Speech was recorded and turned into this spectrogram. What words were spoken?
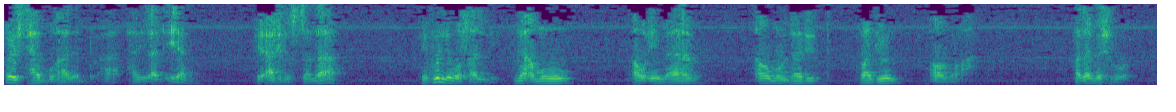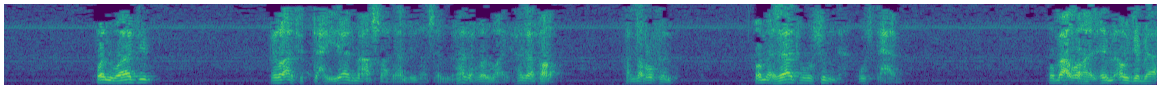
فيستحب هذا الدعاء هذه الأدعية في آخر الصلاة. في كل مصلي مأموم أو إمام أو منفرد رجل أو امرأة. هذا مشروع. والواجب قراءة التحيات مع الصلاة على النبي صلى الله عليه وسلم. هذا هو الواجب هذا فرض هذا الركن وما هو سنة مستحب. وبعض أهل العلم أوجب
